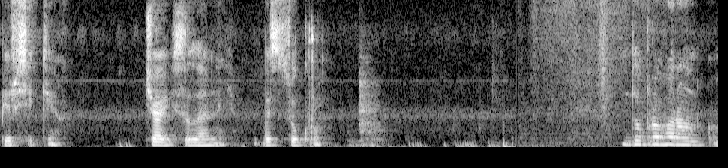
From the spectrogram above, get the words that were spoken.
персики. Чай зелений, без цукру. Доброго ранку.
